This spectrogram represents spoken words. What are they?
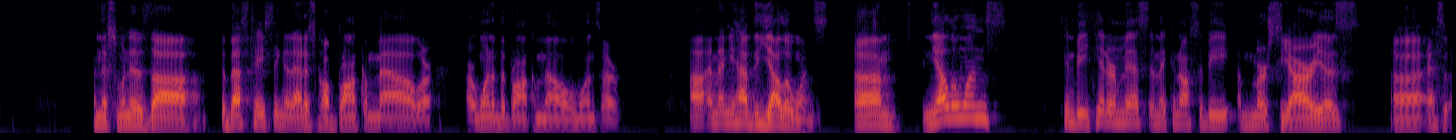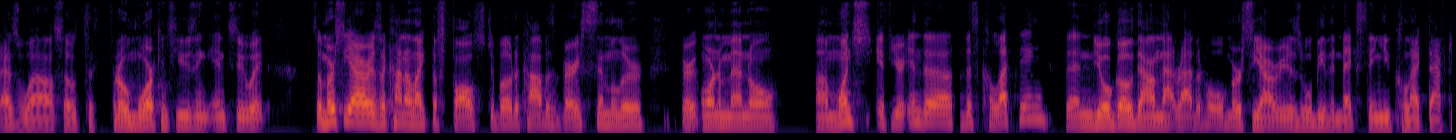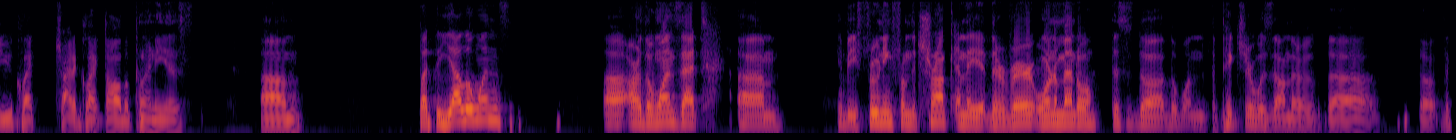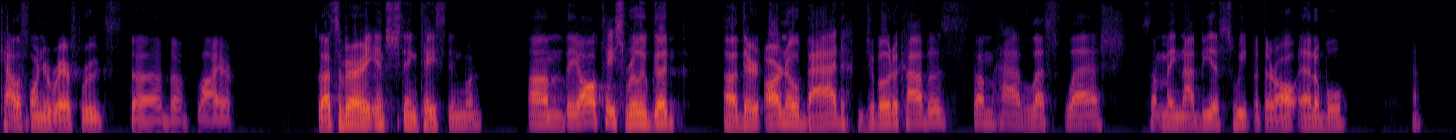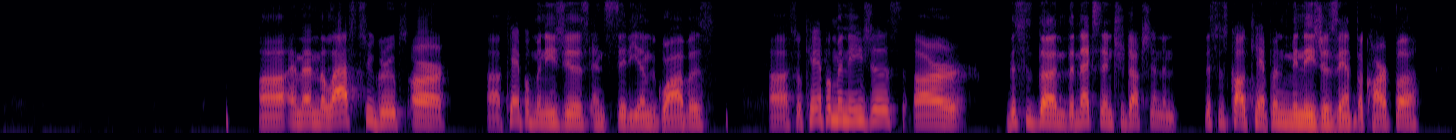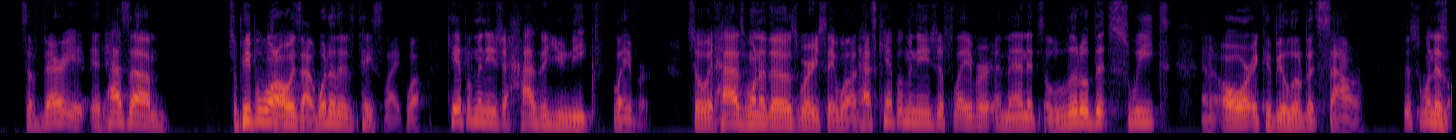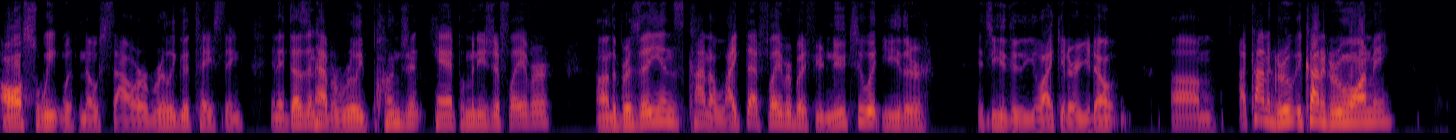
And this one is uh, the best tasting of that is called Broncamel or, or one of the Broncamel ones are. Uh, and then you have the yellow ones. Um, and yellow ones can be hit or miss, and they can also be Myrciarias uh, as, as well. So to throw more confusing into it. So Myrciarias are kind of like the false jaboticabas, very similar, very ornamental. Um, once, if you're into this collecting, then you'll go down that rabbit hole. Myrciarias will be the next thing you collect after you collect, try to collect all the plinias. Um, but the yellow ones uh, are the ones that um, can be fruiting from the trunk, and they they're very ornamental. This is the the one that the picture was on the the the, the California rare fruits, the the flyer. So that's a very interesting tasting one. Um, they all taste really good. Uh, there are no bad jaboticabas. Some have less flesh. Some may not be as sweet, but they're all edible. Uh, and then the last two groups are uh, Campomanesias and Psidiums guavas. Uh, so Campomanesias are, this is the, the next introduction, and this is called Campomanesia xanthocarpa. It's a very, it has, um, so people won't always ask, what does it taste like? Well, Campomanesia has a unique flavor. So it has one of those where you say, well, it has Campomanesia flavor, and then it's a little bit sweet, and or it could be a little bit sour. This one is all sweet with no sour, really good tasting, and it doesn't have a really pungent Campomanesia flavor. Uh, the Brazilians kind of like that flavor, but if you're new to it, you either it's either you like it or you don't. Um, I kind of grew it kind of grew on me,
